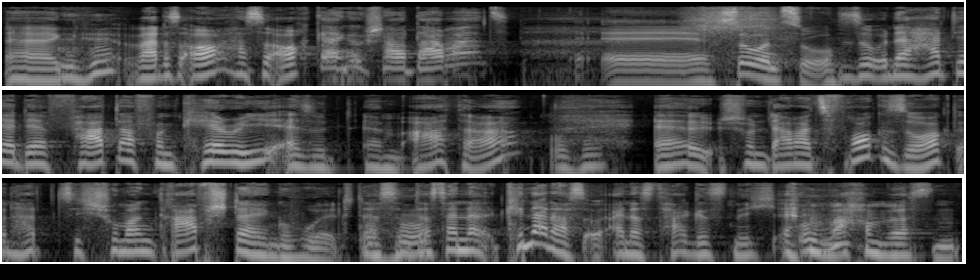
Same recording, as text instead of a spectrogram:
Äh, Mhm. War das auch? Hast du auch gern geschaut damals? Äh, so und so. So, und da hat ja der Vater von Carrie, also ähm, Arthur, Mhm. äh, schon damals vorgesorgt und hat sich schon mal einen Grabstein geholt, dass, Mhm. dass seine Kinder das eines Tages nicht äh, machen müssen.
